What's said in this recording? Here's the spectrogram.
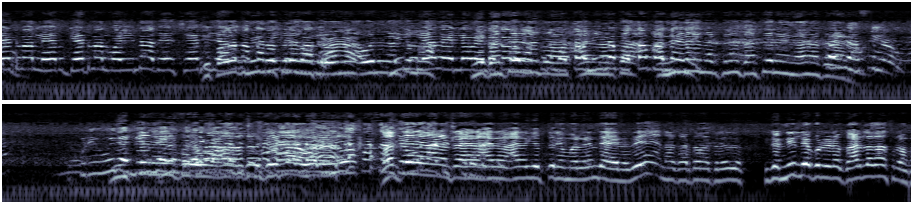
గేట్ వాళ్ళు లేదు గేట్ వాళ్ళు పోయిందా అదే అయినాయి. ఆయన ఆయన చెప్తేనే మరి ఏంది ఆయనది నాకు అర్థమవుతలేదు ఇక నీళ్ళు లేకుండా గాడిలో కాస్తున్నాం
